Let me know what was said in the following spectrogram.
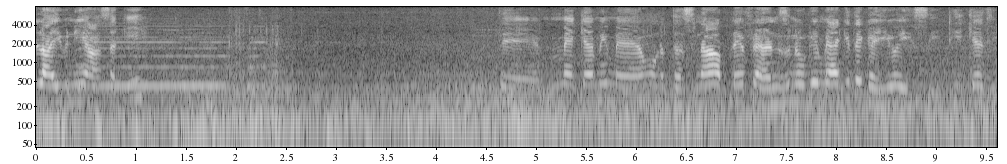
ਲਾਈਵ ਨਹੀਂ ਆ ਸਕੀ ਕਿਹਾ ਵੀ ਮੈਂ ਹੁਣ ਦੱਸਣਾ ਆਪਣੇ ਫਰੈਂਡਸ ਨੂੰ ਕਿ ਮੈਂ ਕਿਤੇ ਗਈ ਹੋਈ ਸੀ, ਠੀਕ ਹੈ ਜੀ।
